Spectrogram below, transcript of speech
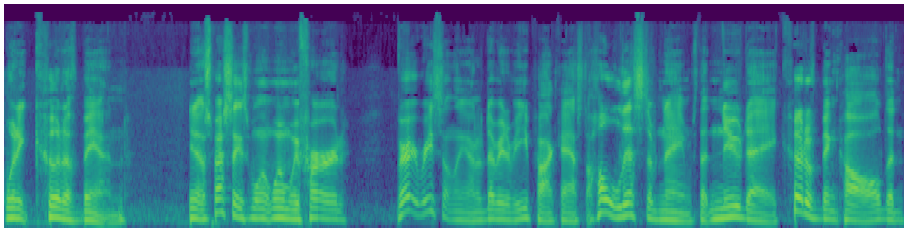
what it could have been. You know, especially when, when we've heard very recently on a WWE podcast a whole list of names that New Day could have been called. And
